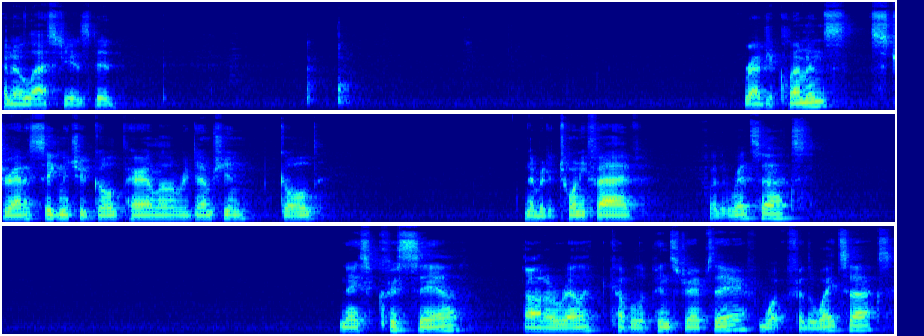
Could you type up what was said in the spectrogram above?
I know last year's did. Roger Clemens, Strata Signature Gold Parallel Redemption, Gold. Number to 25 for the Red Sox. Nice Chris Sale, auto relic, couple of pinstripes there for the White Sox.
